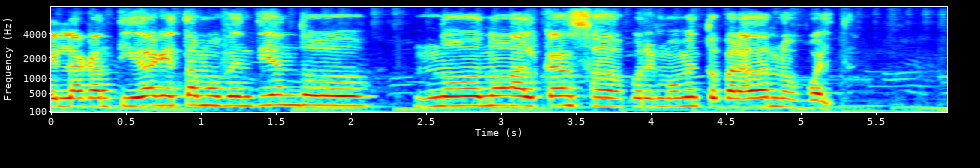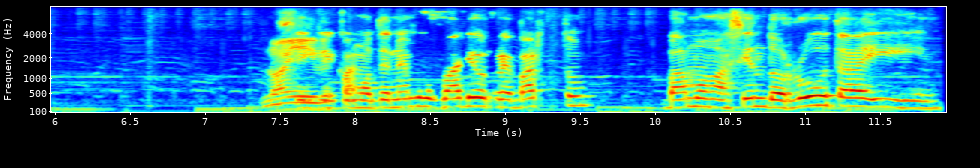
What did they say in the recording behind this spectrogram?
en la cantidad que estamos vendiendo no nos alcanza por el momento para darnos vuelta. No hay Así que como tenemos varios repartos, vamos haciendo ruta y,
